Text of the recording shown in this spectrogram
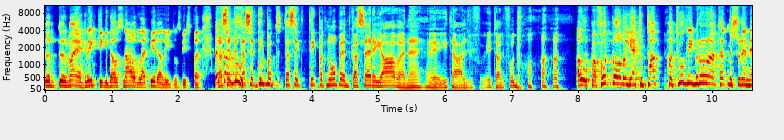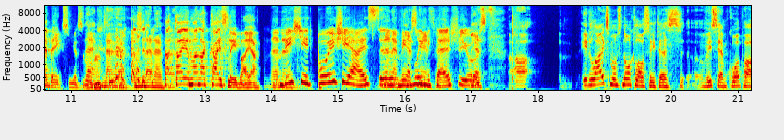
Tur, tur vajag rīktīgi daudz naudas, lai piedalītos vispār. Bet Tas ir, varbūt- tas, ir tikpat, tas ir tikpat nopietni kā serija A vai ne? Itāļu, itāļu futbolā. Au, par futbolu, ja tu tā, par to gribi runāt, tad mēs šodien nebeigsimies. Nē, runāt. nē, nē, Tas ir- nē, nē. tā, tā ir mana kaislība. Jā. Nē, nē. Šī puiši, jā, es Nē, nē, eh, miers, limitēšu jūs. Miers. Uh, ir laiks mums noklausīties visiem kopā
